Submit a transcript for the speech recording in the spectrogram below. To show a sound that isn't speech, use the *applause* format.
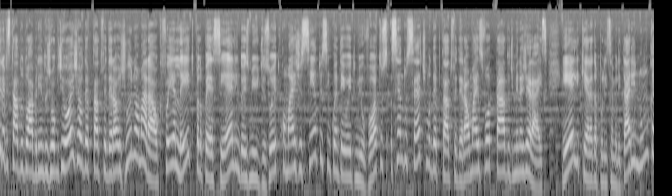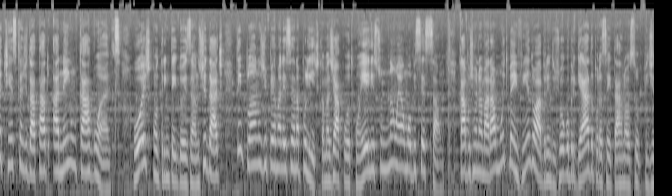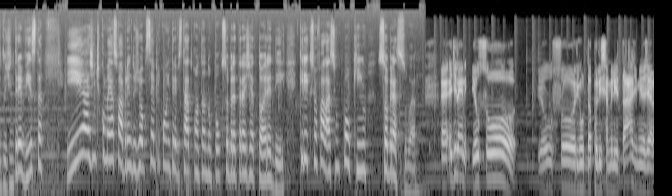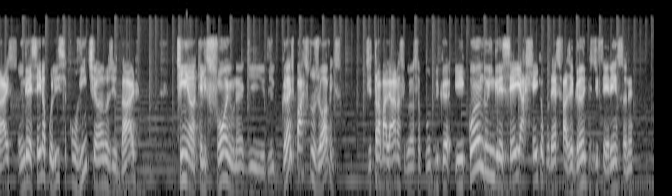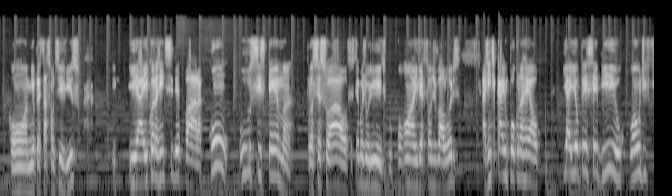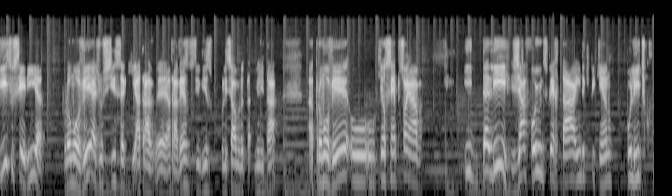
Entrevistado do Abrindo o Jogo de hoje é o deputado federal Júnior Amaral, que foi eleito pelo PSL em 2018 com mais de 158 mil votos, sendo o sétimo deputado federal mais votado de Minas Gerais. Ele, que era da Polícia Militar e nunca tinha se candidatado a nenhum cargo antes. Hoje, com 32 anos de idade, tem planos de permanecer na política, mas de acordo com ele, isso não é uma obsessão. Cabo Júnior Amaral, muito bem-vindo ao Abrindo o Jogo. Obrigada por aceitar nosso pedido de entrevista. E a gente começa o Abrindo o Jogo sempre com o entrevistado contando um pouco sobre a trajetória dele. Queria que o senhor falasse um pouquinho sobre a sua. É, Edilene, eu sou eu sou oriundo da Polícia Militar de Minas Gerais. Eu ingressei na polícia com 20 anos de idade. Tinha aquele sonho, né, de, de grande parte dos jovens de trabalhar na segurança pública e quando ingressei achei que eu pudesse fazer grande diferença, né, com a minha prestação de serviço. E, e aí quando a gente se depara com o sistema processual, sistema jurídico, com a inversão de valores, a gente cai um pouco na real. E aí eu percebi o quão difícil seria promover a justiça que atra, é, através do serviço policial militar, promover o, o que eu sempre sonhava. E dali já foi um despertar, ainda que pequeno, político.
